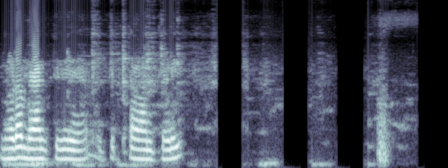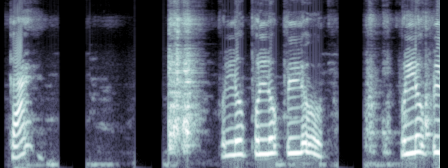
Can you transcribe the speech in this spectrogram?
ನೋಡಮ್ ಹೆಂಗೆ ತಿಕ್ತಾಳ ಅಂತೇಳಿ ಕಾ ಪುಲ್ಲು ಪುಲ್ಲು ಪುಲ್ಲು ಪುಲ್ಲು ಪುಲ್ಲು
